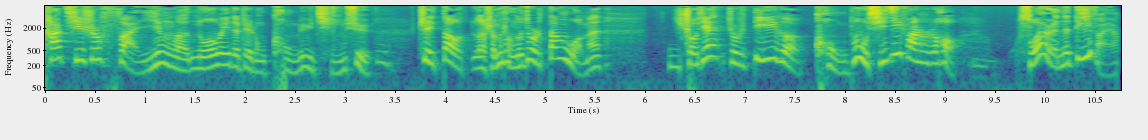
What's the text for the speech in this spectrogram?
它其实反映了挪威的这种恐惧情绪。这到了什么程度？就是当我们首先就是第一个恐怖袭击发生之后，所有人的第一反应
